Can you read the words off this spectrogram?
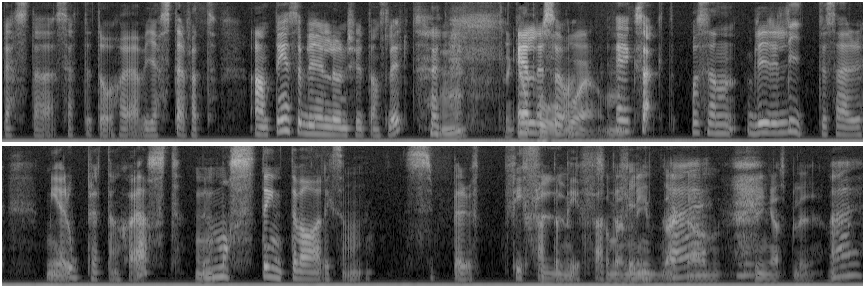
bästa sättet att ha över gäster. För att antingen så blir det en lunch utan slut. Mm. eller så, pågå, ja. mm. Exakt. Och sen blir det lite så här mer opretentiöst. Mm. Det måste inte vara liksom super fiffat fin, och piffat som och en fin. middag Nej. kan tvingas bli. Nej.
